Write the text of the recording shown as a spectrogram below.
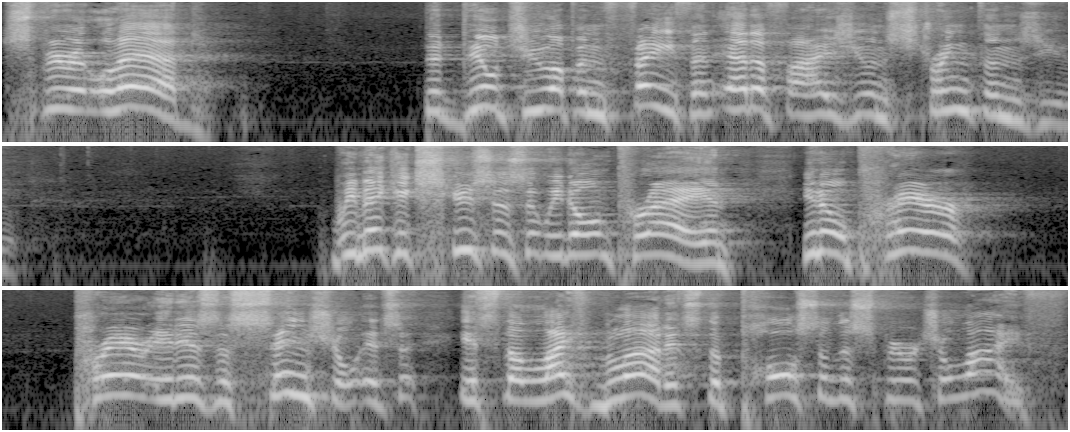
spirit led, that builds you up in faith and edifies you and strengthens you. We make excuses that we don't pray. And, you know, prayer Prayer, it is essential. It's, it's the lifeblood, it's the pulse of the spiritual life.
